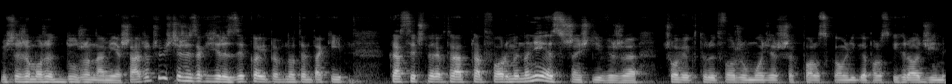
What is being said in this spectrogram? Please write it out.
myślę, że może dużo namieszać. Oczywiście, że jest jakieś ryzyko i pewno ten taki klasyczny elektorat Platformy no nie jest szczęśliwy, że człowiek, który tworzył Młodzież Wszechpolską, Ligę Polskich Rodzin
